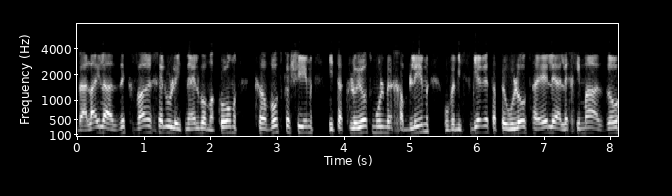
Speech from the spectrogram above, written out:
והלילה הזה כבר החלו להתנהל במקום קרבות קשים, התקלויות מול מחבלים, ובמסגרת הפעולות האלה, הלחימה הזו,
